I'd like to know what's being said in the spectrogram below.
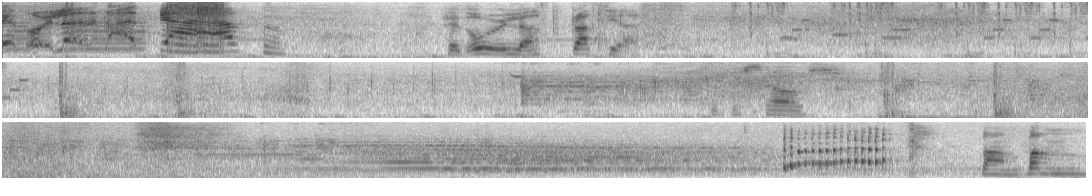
Le doy las gracias. Le doy las gracias. Qué pesados. Pam, pam.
